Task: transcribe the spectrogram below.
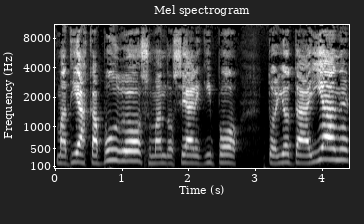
Matías Capurro, sumándose al equipo Toyota Ian.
